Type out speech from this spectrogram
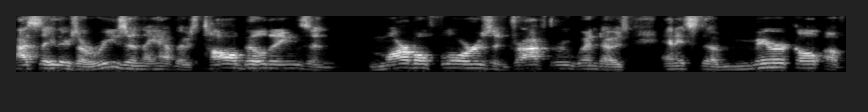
I say there's a reason they have those tall buildings and marble floors and drive-through windows. And it's the miracle of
